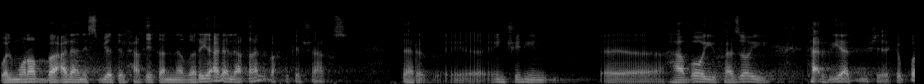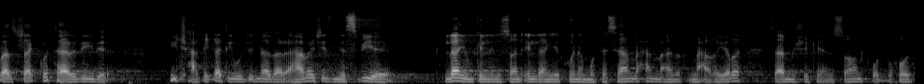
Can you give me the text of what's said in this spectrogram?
والمربع على نسبیت الحقیقه النظری على الاقل وقتی که شخص در این چنین هوایی فضایی تربیت میشه که پر از شک و تردیده هیچ حقیقتی وجود نداره همه چیز نسبیه. لا يمكن للانسان الا ان يكون متسامحا مع غيره سبب میشه که انسان خود به خود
